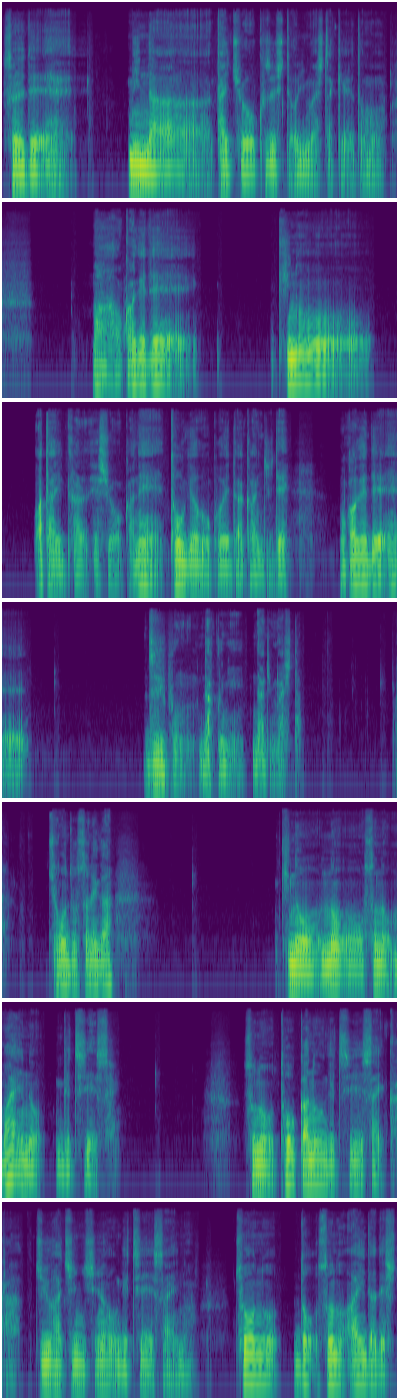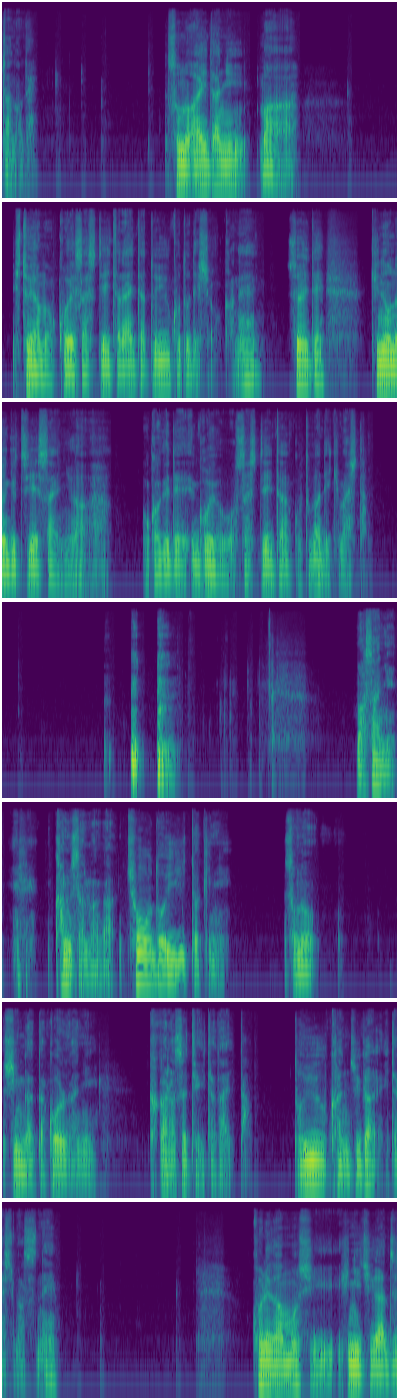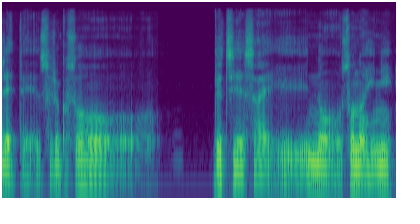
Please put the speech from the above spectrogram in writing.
それでみんな体調を崩しておりましたけれどもまあおかげで昨日あたりからでしょうかね。峠を越えた感じでおかげで随分楽になりました。ちょうどそれが昨日のその前の月例祭。その10日の月例祭から18日の月例祭のちょうどその間でしたのでその間にまあ一山を越えさせていただいたということでしょうかね。それで昨日の月例祭にはおかげでご用をさせていただくことができました。まさに神様がちょうどいい時にその新型コロナにかからせていただいたという感じがいたしますね。これがもし日にちがずれてそれこそ月例祭のその日に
